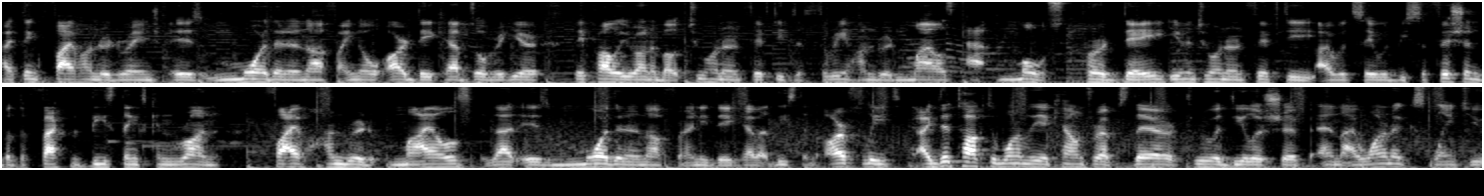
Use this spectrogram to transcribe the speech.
I think 500 range is more than enough. I know our day cabs over here, they probably run about 250 to 300 miles at most per day. Even 250, I would say would be sufficient, but the fact that these things can run 500 miles, that is more than enough for any day cab, at least in our fleet. I did talk to one of the account reps there through a dealership, and I want to explain to you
